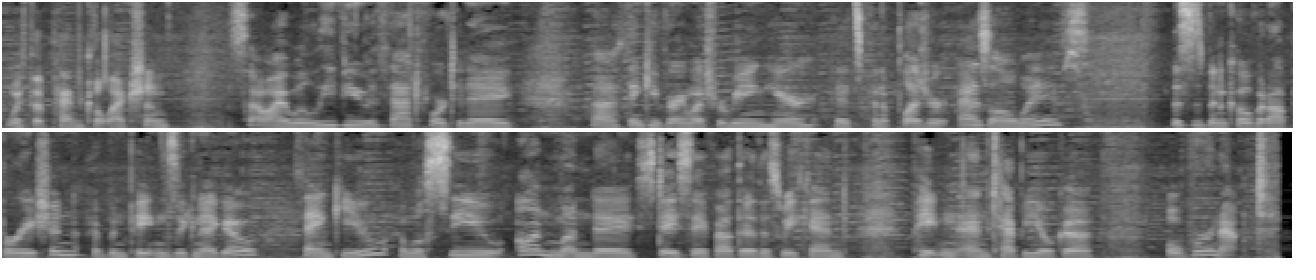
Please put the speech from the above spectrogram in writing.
with a pen collection. So I will leave you with that for today. Uh, thank you very much for being here. It's been a pleasure as always. This has been COVID Operation. I've been Peyton Zignego. Thank you. I will see you on Monday. Stay safe out there this weekend. Peyton and Tapioca over and out.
